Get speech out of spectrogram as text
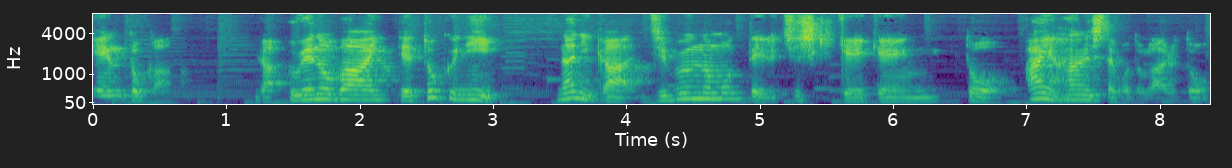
験とかが上の場合って、特に何か自分の持っている知識、経験と相反したことがあると、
